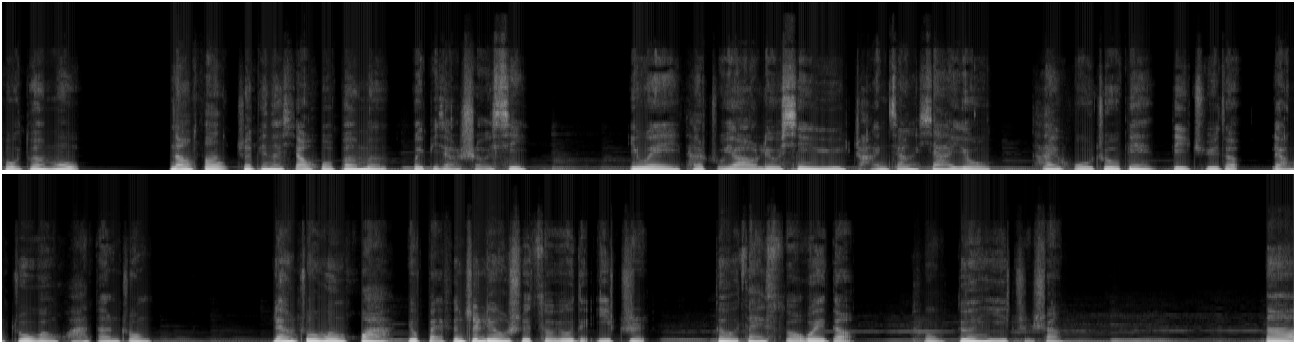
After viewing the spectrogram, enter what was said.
土墩木，南方这边的小伙伴们会比较熟悉，因为它主要流行于长江下游、太湖周边地区的梁柱文化当中。梁柱文化有百分之六十左右的遗址都在所谓的土墩遗址上。那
